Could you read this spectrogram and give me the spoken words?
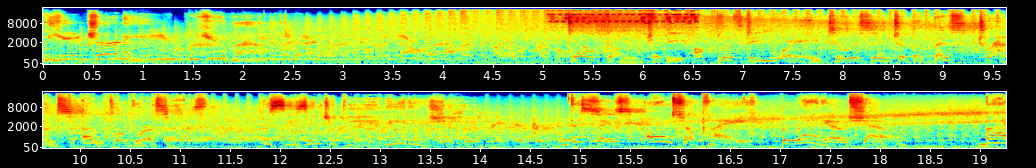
new journey, new world. Welcome to the uplifting way to listen to the best trance and progressive. This is Interplay Radio Show. This is Interplay Radio Show by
